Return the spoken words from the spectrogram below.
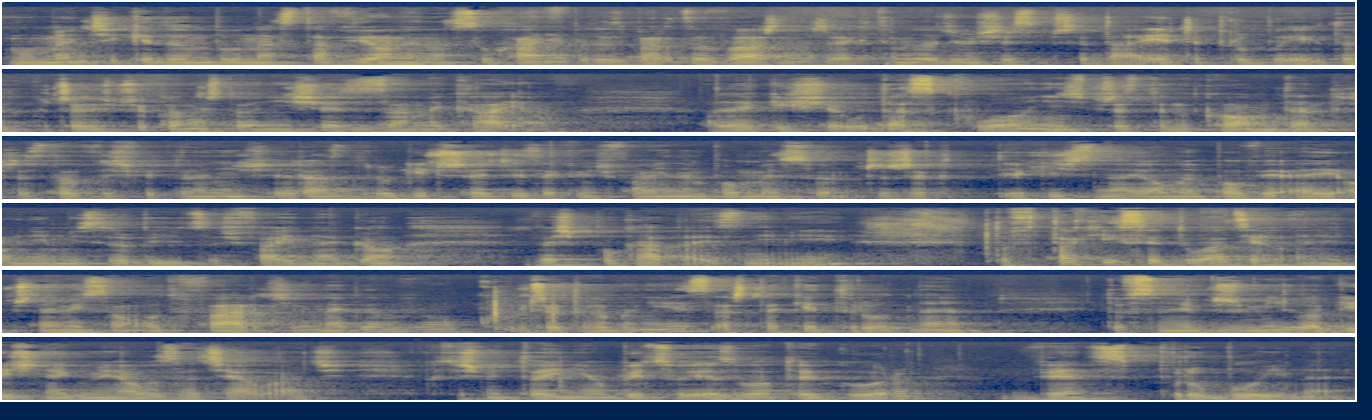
w momencie, kiedy on był nastawiony na słuchanie, bo to jest bardzo ważne, że jak tym ludziom się sprzedaje, czy próbuje do czegoś przekonać, to oni się zamykają ale jak ich się uda skłonić przez ten content, przez to wyświetlenie się raz, drugi, trzeci z jakimś fajnym pomysłem, czy że jakiś znajomy powie, ej, oni mi zrobili coś fajnego, weź pogadaj z nimi, to w takich sytuacjach oni przynajmniej są otwarci. I nagle mówią, kurczę, to chyba nie jest aż takie trudne, to w sumie brzmi logicznie, jakby miało zadziałać. Ktoś mi tutaj nie obiecuje złotych gór, więc spróbujmy.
